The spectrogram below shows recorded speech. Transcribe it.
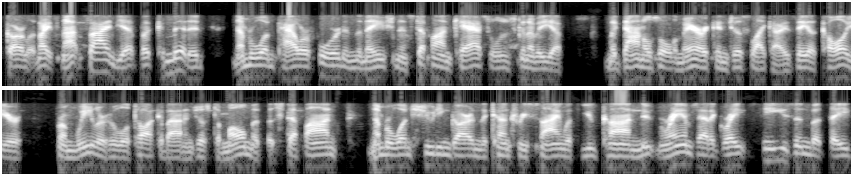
Scarlet Knights. Not signed yet, but committed. Number one power forward in the nation, and Stephon Castle is going to be a McDonald's All American, just like Isaiah Collier from Wheeler, who we'll talk about in just a moment. But Stephon, number one shooting guard in the country, signed with UConn. Newton Rams had a great season, but they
